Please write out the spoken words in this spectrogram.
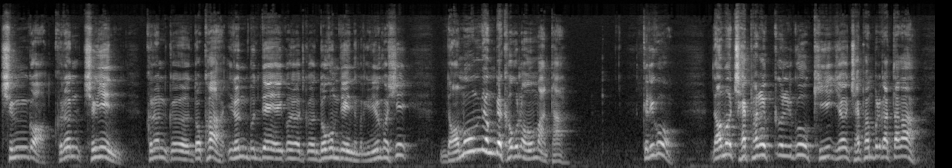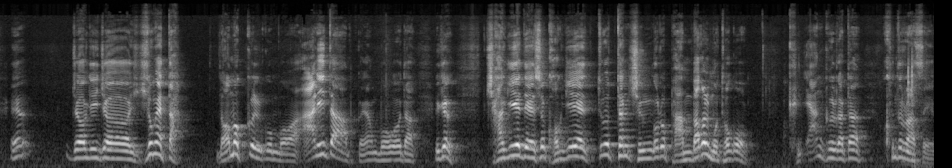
증거, 그런 증인, 그런 그 녹화 이런 분들 그, 그 녹음되어 있는 거 이런 것이 너무 명백하고 너무 많다. 그리고 너무 재판을 끌고 기, 저 재판부를 갖다가 예? 저기 저 희롱했다. 너무 끌고 뭐 아니다. 그냥 뭐다. 이렇게 자기에 대해서 거기에 뚜렷한 증거로 반박을 못하고 그냥 그걸 갖다 흔들어 놨어요.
